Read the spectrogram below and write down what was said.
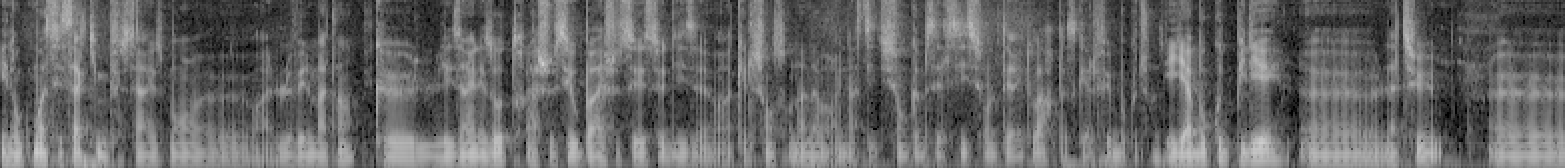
Et donc moi, c'est ça qui me fait sérieusement euh, lever le matin, que les uns et les autres, HEC ou pas HEC, se disent euh, quelle chance on a d'avoir une institution comme celle-ci sur le territoire, parce qu'elle fait beaucoup de choses. Et il y a beaucoup de piliers euh, là-dessus. Euh,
